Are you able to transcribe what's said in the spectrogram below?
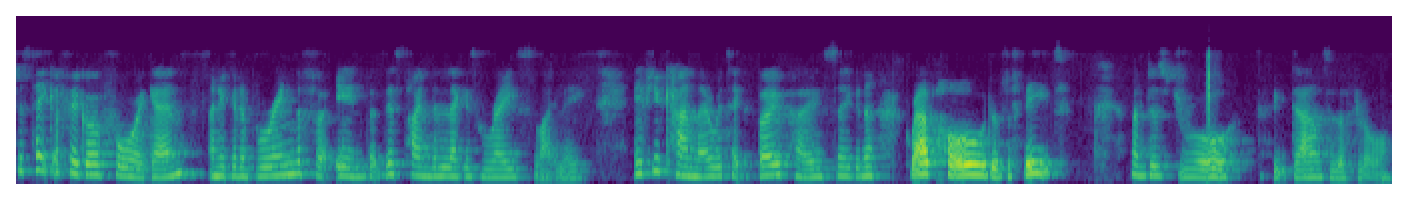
just take a figure of four again, and you're going to bring the foot in, but this time the leg is raised slightly. If you can, though, we take bow pose. So you're going to grab hold of the feet and just draw the feet down to the floor.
